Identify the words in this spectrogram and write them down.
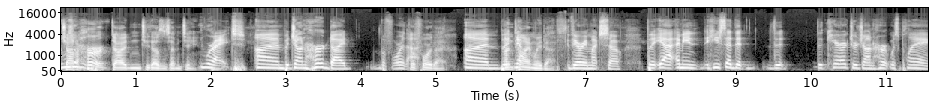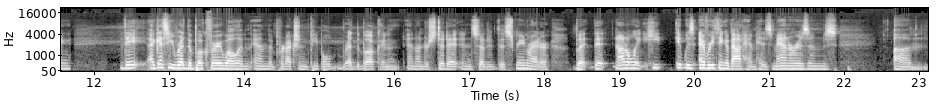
John Hurt died in 2017. Right. Um, but John Hurd died before that. before that. um, but no, Untimely death. very much so. But yeah, I mean, he said that the the character John Hurt was playing. They, I guess he read the book very well, and, and the production people read the book and, and understood it, and so did the screenwriter. But that not only he, it was everything about him, his mannerisms, um,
